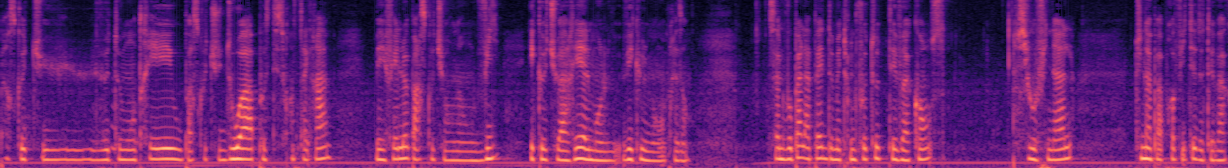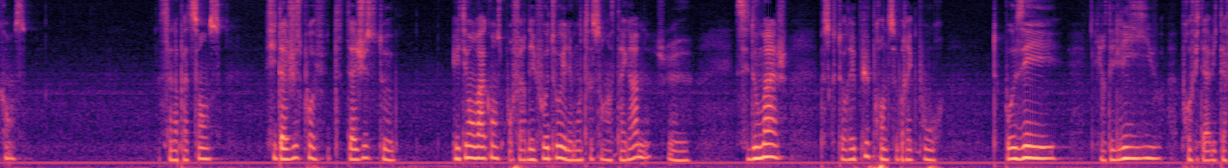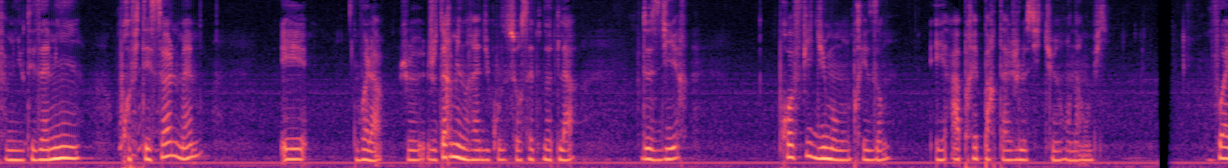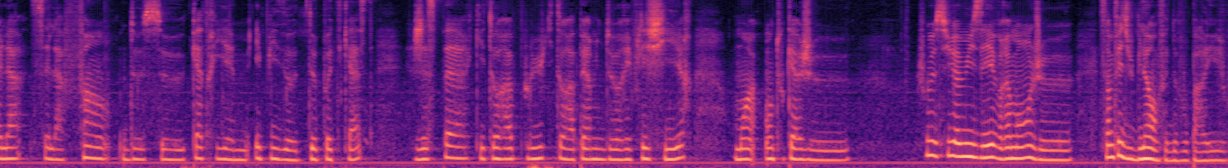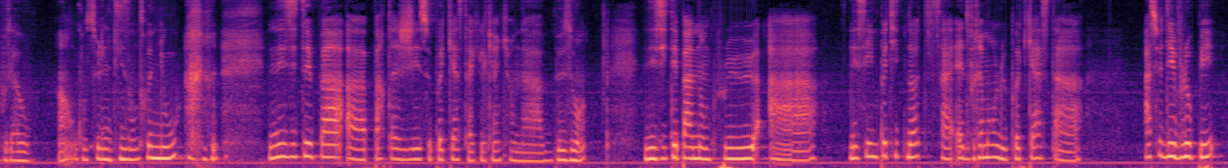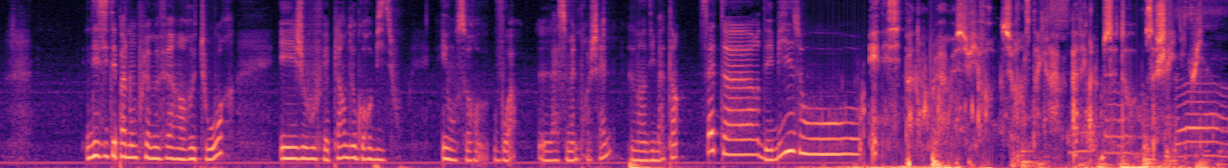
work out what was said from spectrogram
parce que tu veux te montrer ou parce que tu dois poster sur Instagram, mais fais-le parce que tu en as envie et que tu as réellement vécu le moment présent. Ça ne vaut pas la peine de mettre une photo de tes vacances si au final tu n'as pas profité de tes vacances. Ça n'a pas de sens. Si t'as juste, as juste euh, été en vacances pour faire des photos et les montrer sur Instagram, c'est dommage. Parce que t'aurais pu prendre ce break pour poser, lire des livres, profiter avec ta famille ou tes amis, profiter seul même. Et voilà, je, terminerai du coup sur cette note-là, de se dire, profite du moment présent et après partage-le si tu en as envie. Voilà, c'est la fin de ce quatrième épisode de podcast. J'espère qu'il t'aura plu, qu'il t'aura permis de réfléchir. Moi, en tout cas, je, je me suis amusée, vraiment. Je, ça me fait du bien en fait de vous parler, je vous avoue. Hein, qu'on se le dise entre nous. N'hésitez pas à partager ce podcast à quelqu'un qui en a besoin. N'hésitez pas non plus à laisser une petite note, ça aide vraiment le podcast à à se développer. N'hésitez pas non plus à me faire un retour. Et je vous fais plein de gros bisous. Et on se revoit la semaine prochaine, lundi matin, 7h, des bisous Et n'hésite pas non plus à me suivre sur Instagram avec le pseudo The Shiny Queen.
